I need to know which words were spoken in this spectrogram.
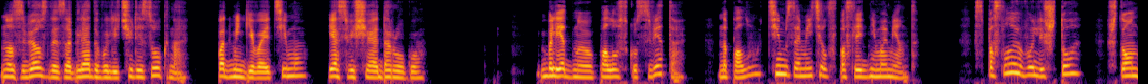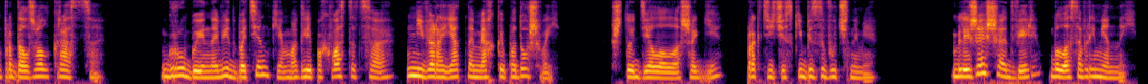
но звезды заглядывали через окна, подмигивая Тиму и освещая дорогу. Бледную полоску света на полу Тим заметил в последний момент. Спасло его лишь то, что он продолжал красться. Грубые на вид ботинки могли похвастаться невероятно мягкой подошвой, что делало шаги практически беззвучными. Ближайшая дверь была современной.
